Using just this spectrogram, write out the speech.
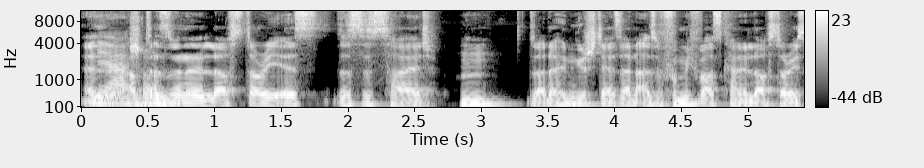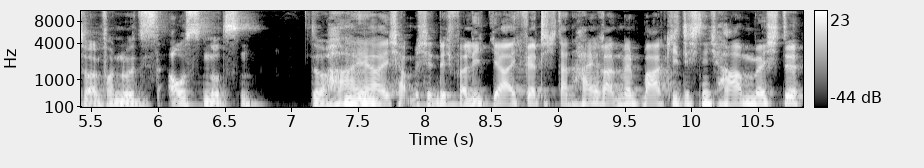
Also, ja, ob schon. da so eine Love Story ist, das ist halt, hm, soll dahingestellt sein. Also für mich war es keine Love Story, es war einfach nur dieses Ausnutzen. So, ha, Hm. ja, ich habe mich in dich verliebt. Ja, ich werde dich dann heiraten, wenn Baki dich nicht haben möchte.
